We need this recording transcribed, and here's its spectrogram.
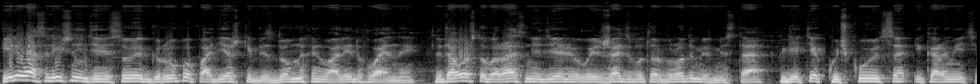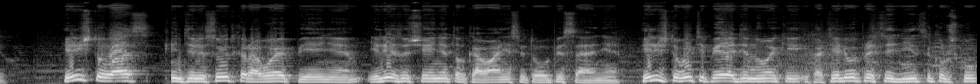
Или вас лично интересует группа поддержки бездомных инвалидов войны, для того, чтобы раз в неделю выезжать с бутербродами в места, где те кучкуются и кормить их. Или что вас интересует хоровое пение или изучение толкования Святого Писания. Или что вы теперь одиноки и хотели бы присоединиться к кружку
